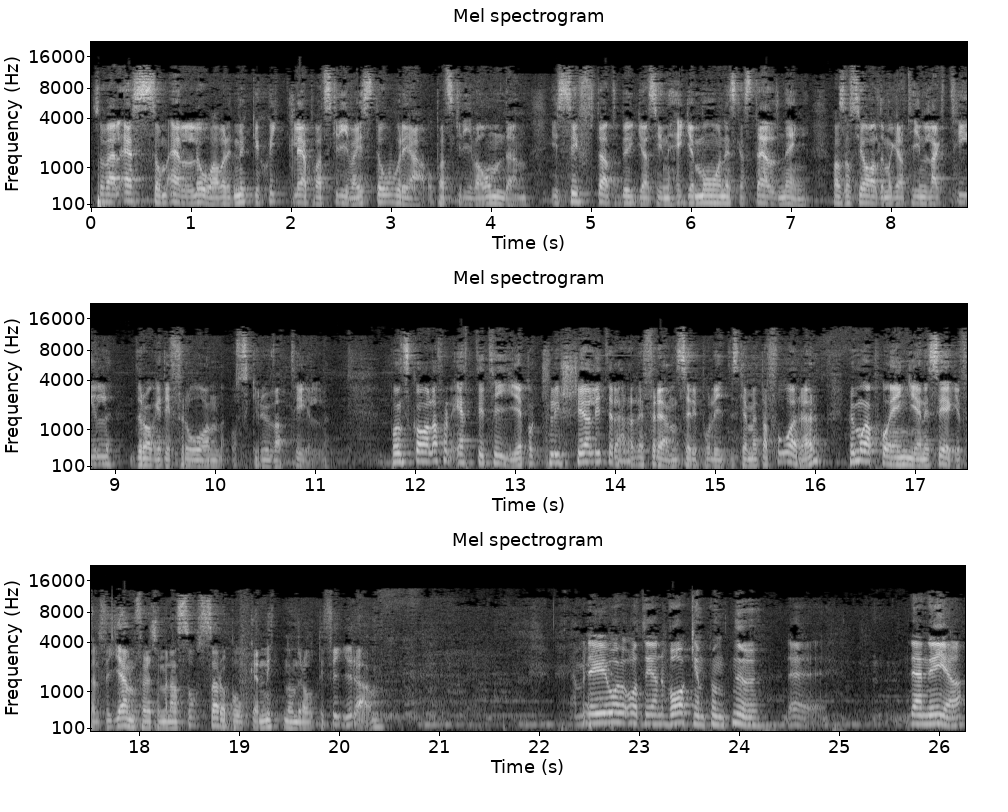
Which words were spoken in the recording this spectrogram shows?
Såväl S som LO har varit mycket skickliga på att skriva historia och på att skriva om den. I syfte att bygga sin hegemoniska ställning har socialdemokratin lagt till, dragit ifrån och skruvat till. På en skala från 1 till 10 på klyschiga litterära referenser i politiska metaforer, hur många poäng ger ni Segerfeldt för jämförelsen mellan sossar och boken 1984? Men det är återigen vakenpunkt nu. Det, den nya.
